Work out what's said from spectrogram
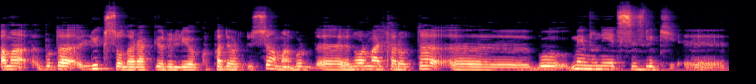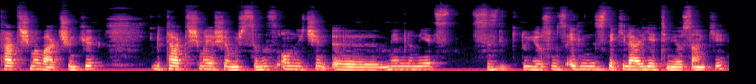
ama burada lüks olarak görülüyor kupa dörtlüsü ama burada e, normal tarotta e, bu memnuniyetsizlik e, tartışma var çünkü bir tartışma yaşamışsınız. Onun için e, memnuniyetsizlik duyuyorsunuz. Elinizdekiler yetmiyor sanki.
